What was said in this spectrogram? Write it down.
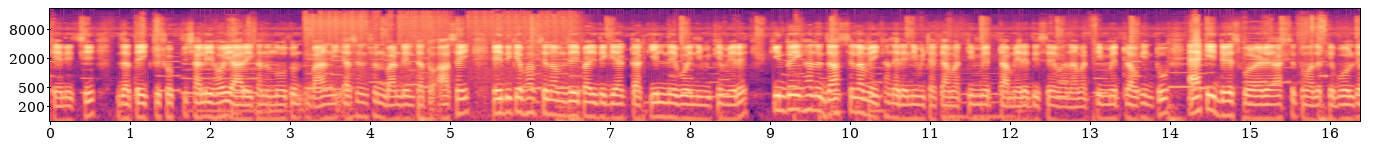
খেয়ে নিচ্ছি, যাতে একটু শক্তিশালী হই, আর এখানে নতুন বার্নি অ্যাসেনশন বান্ডেলটা তো আছেই। এইদিকে ভাবছিলাম যে এই পাশ দিকে একটা কিল নেব এনিমিকে মেরে, কিন্তু এইখানে যাচ্ছিলাম, এইখানের এনিমিটাকে আমার টিমমেটটা মেরে দিছে মানে আমার টিমমেটরাও কিন্তু একই ড্রেস পরে আসছে, তোমাদেরকে বলতে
